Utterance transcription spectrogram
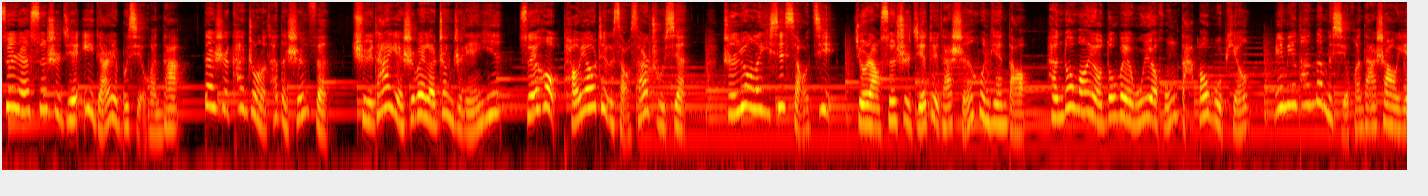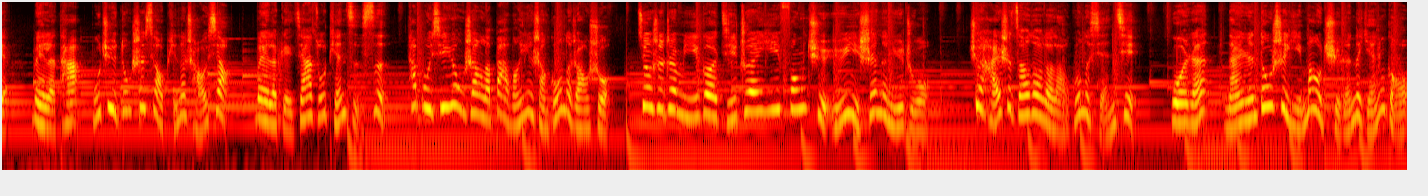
虽然孙世杰一点也不喜欢她，但是看中了她的身份，娶她也是为了政治联姻。随后，桃夭这个小三儿出现，只用了一些小计，就让孙世杰对她神魂颠倒。很多网友都为吴月红打抱不平，明明她那么喜欢大少爷，为了他不惧东施效颦的嘲笑，为了给家族填子嗣，她不惜用上了霸王硬上弓的招数。就是这么一个集专一风趣于一身的女主。却还是遭到了老公的嫌弃。果然，男人都是以貌取人的颜狗。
